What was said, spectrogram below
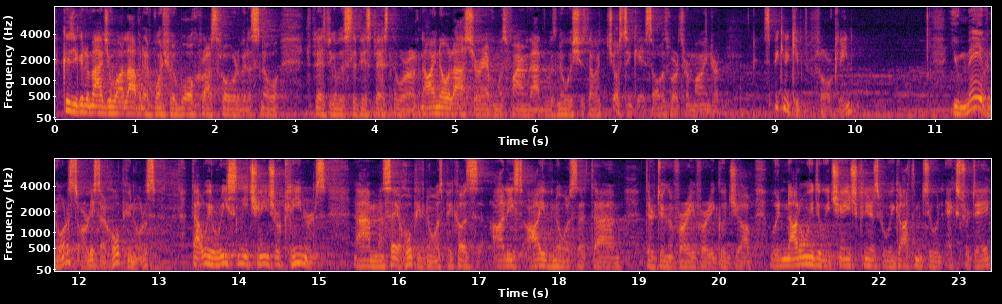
because you can imagine what will happen if a bunch of people walk across the floor with a bit of snow. The place becomes the slippiest place in the world. Now I know last year everyone was fine with that, there was no issues but just in case, always worth a reminder. Speaking of keeping the floor clean, you may have noticed, or at least I hope you noticed, that we recently changed our cleaners. Um, I say I hope you've noticed because at least I've noticed that um, they're doing a very, very good job. We, not only did we change cleaners, but we got them to an extra day.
